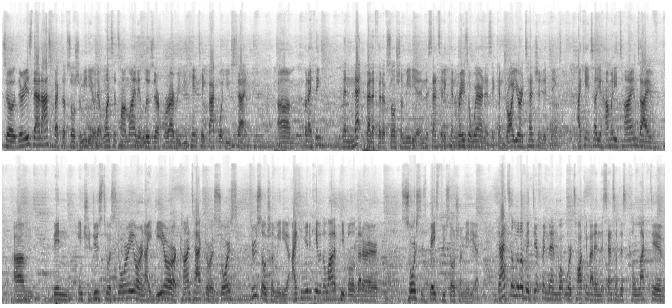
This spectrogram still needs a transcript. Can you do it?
So there is that aspect of social media that once it's online, it lives there forever. You can't take back what you've said. Um, but I think the net benefit of social media in the sense that it can raise awareness, it can draw your attention to things. I can't tell you how many times I've um, been introduced to a story or an idea or a contact or a source through social media. I communicate with a lot of people that are sources based through social media. that's a little bit different than what we're talking about in the sense of this collective,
